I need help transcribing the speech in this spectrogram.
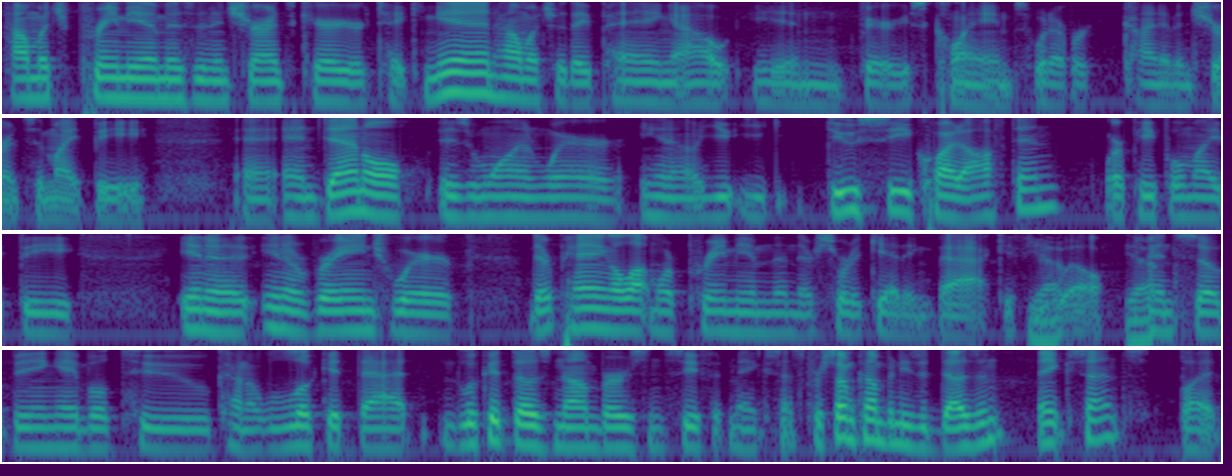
how much premium is an insurance carrier taking in, how much are they paying out in various claims, whatever kind of insurance it might be. And, and dental is one where, you know, you, you do see quite often where people might be in a in a range where they're paying a lot more premium than they're sort of getting back, if Yep, you will. yep. And so being able to kind of look at that, look at those numbers and see if it makes sense. For some companies, it doesn't make sense, but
